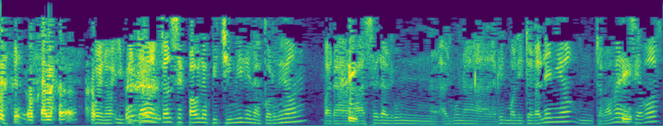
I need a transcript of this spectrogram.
ojalá. Bueno, invitado entonces Pablo Pichimil en acordeón para hacer algún alguna ritmo litoraleño, un chamamé, decía vos.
